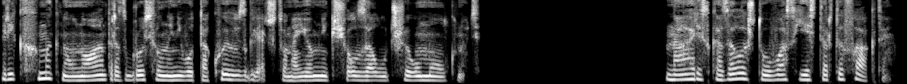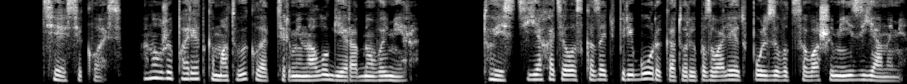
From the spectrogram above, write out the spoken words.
Рик хмыкнул, но Антрас бросил на него такой взгляд, что наемник счёл за лучшее умолкнуть. Наари сказала, что у вас есть артефакты. Те осеклась. Она уже порядком отвыкла от терминологии родного мира. То есть я хотела сказать приборы, которые позволяют пользоваться вашими изъянами,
